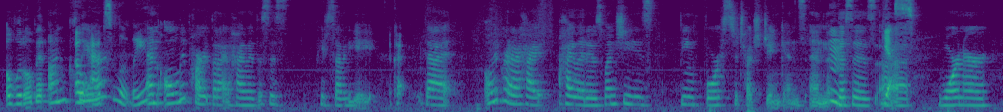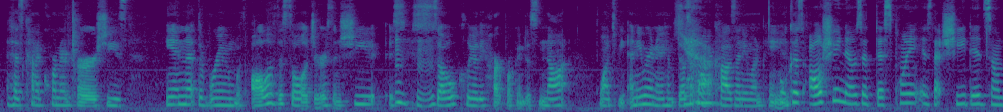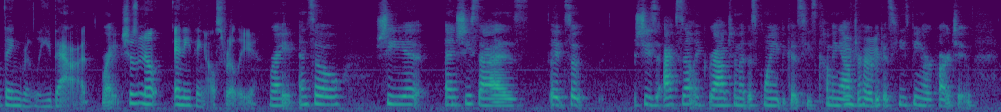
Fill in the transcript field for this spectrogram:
a little bit unclear. oh, absolutely. And the only part that I'd highlight this is page seventy eight. Okay. That only part I hi- highlighted is when she's being forced to touch Jenkins, and Mm. this is uh, yes. Warner has kind of cornered her. She's in the room with all of the soldiers, and she is Mhm. so clearly heartbroken, does not want to be anywhere near him, doesn't Yeah. want to cause anyone pain. Well, because all she knows at this point is that she did something really bad. Right, She doesn't know anything else really. right. And so she and she says it. So she's accidentally grabbed him at this point because he's coming after her Mhm. because he's being required to.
